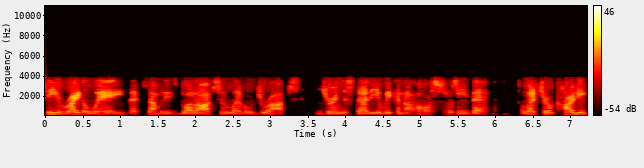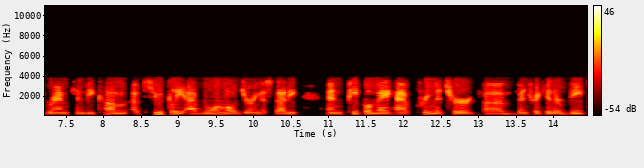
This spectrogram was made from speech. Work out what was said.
see right away that somebody's blood oxygen level drops during the study. We can also see that electrocardiogram can become acutely abnormal during a study, and people may have premature um, ventricular beats,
